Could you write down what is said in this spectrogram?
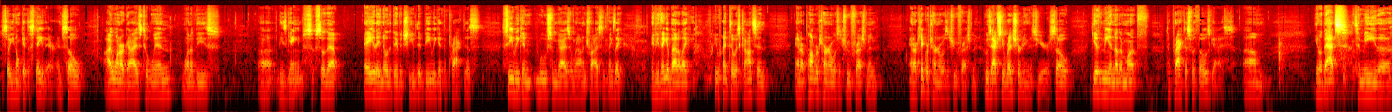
so you don't get to stay there. And so, I want our guys to win one of these uh, these games, so that a they know that they've achieved it. B we get to practice. C we can move some guys around and try some things. Like if you think about it, like we went to Wisconsin, and our punt returner was a true freshman, and our kick returner was a true freshman who's actually redshirting this year. So give me another month to practice with those guys. Um, you know, that's to me the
